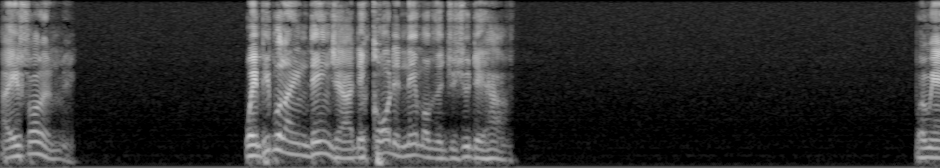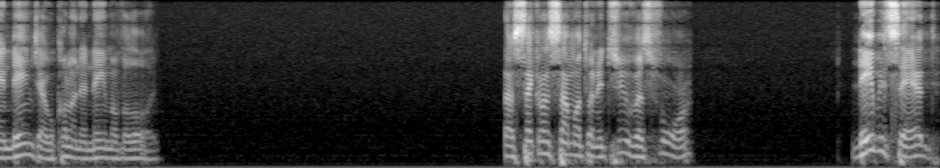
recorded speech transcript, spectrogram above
Are you following me? When people are in danger, they call the name of the juju they have. When we're in danger, we call on the name of the Lord. 2 second Samuel 22, verse 4, David said,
